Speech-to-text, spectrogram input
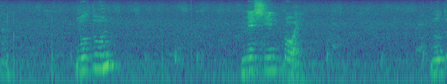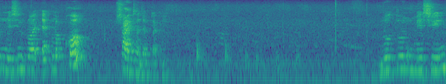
হ্যাঁ। নতুন মেশিন ক্রয়। নতুন মেশিন ক্রয় এক লক্ষ ষাট হাজার টাকা। নতুন মেশিন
